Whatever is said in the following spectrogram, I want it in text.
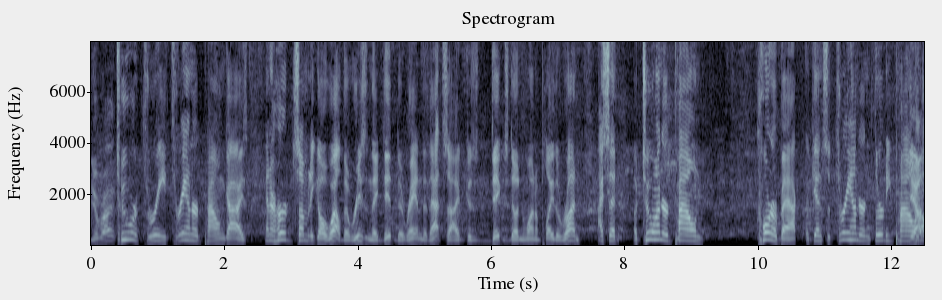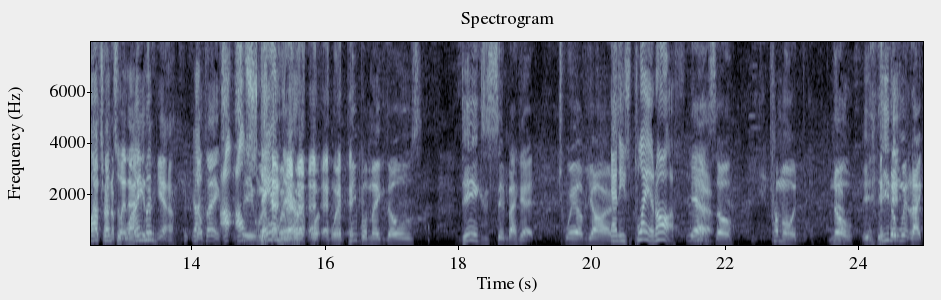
You're right. two or three 300 pound guys. And I heard somebody go, well, the reason they did, they ran to that side because Diggs doesn't want to play the run. I said, a 200 pound cornerback against a 330 pound yeah, I'm not offensive trying to play lineman. That either. Yeah, no thanks. I, will See, stand when, there. When, when, when, people make those, Diggs is sitting back at 12 yards. And he's playing off. Yeah, Yeah. so come on. No, he, he done went like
